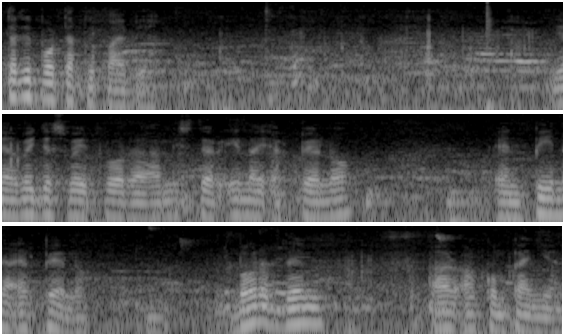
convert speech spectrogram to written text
34, 35, yeah. Yeah, we just wait for uh, Mr. Eli Erpelo and Pina Erpelo. Both of them are our companion.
